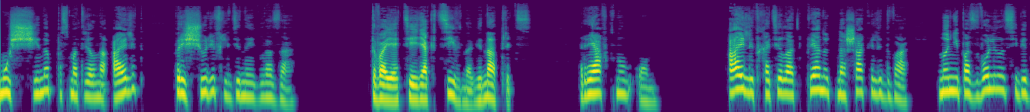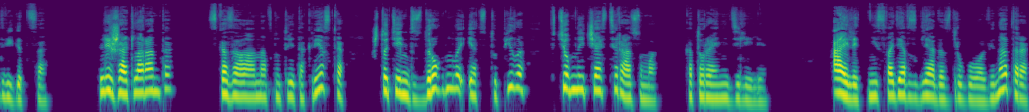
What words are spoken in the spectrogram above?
Мужчина посмотрел на Айлит, прищурив ледяные глаза. «Твоя тень активна, Винатрикс!» — рявкнул он. Айлит хотела отпрянуть на шаг или два, но не позволила себе двигаться. «Лежать, Лоранта!» — сказала она внутри так резко, что тень вздрогнула и отступила в темные части разума, которые они делили. Айлит, не сводя взгляда с другого винатора,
